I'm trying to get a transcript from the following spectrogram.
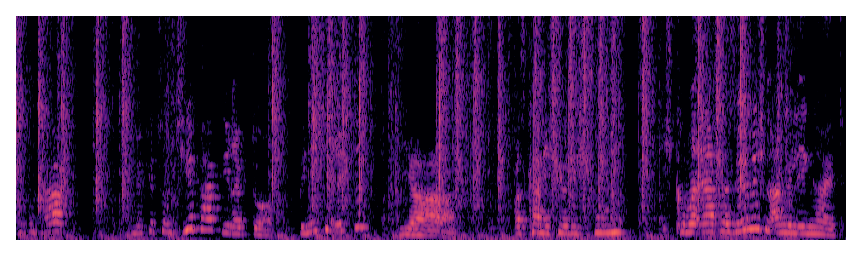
Guten Tag. Ich möchte zum Tierparkdirektor. Bin ich hier richtig? Ja. Was kann ich für dich tun? Ich komme in einer persönlichen Angelegenheit.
